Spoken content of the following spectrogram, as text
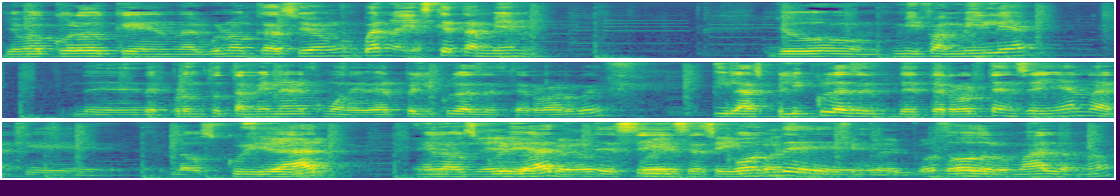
Yo me acuerdo que en alguna ocasión, bueno, y es que también, yo, mi familia, de, de pronto también era como de ver películas de terror, güey. Y las películas de, de terror te enseñan a que la oscuridad, en la oscuridad, peor, eh, sí, pues, se esconde todo lo malo, ¿no?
